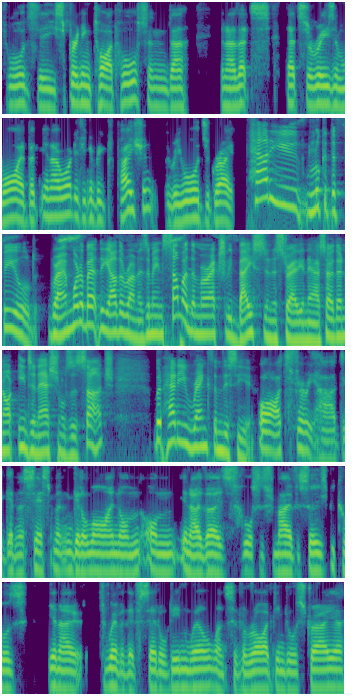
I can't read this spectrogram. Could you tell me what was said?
towards the sprinting type horse, and uh, you know that's that's the reason why. But you know what? If you can be patient, the rewards are great. How do you look at the field, Grahame? What about the other runners? I mean, some of them are actually based in Australia now, so they're not internationals as such. But how do you rank them this year? Oh, it's very hard to get an assessment and get a line on on you know those horses from overseas because you know it's whether they've settled in well once they've arrived into Australia.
